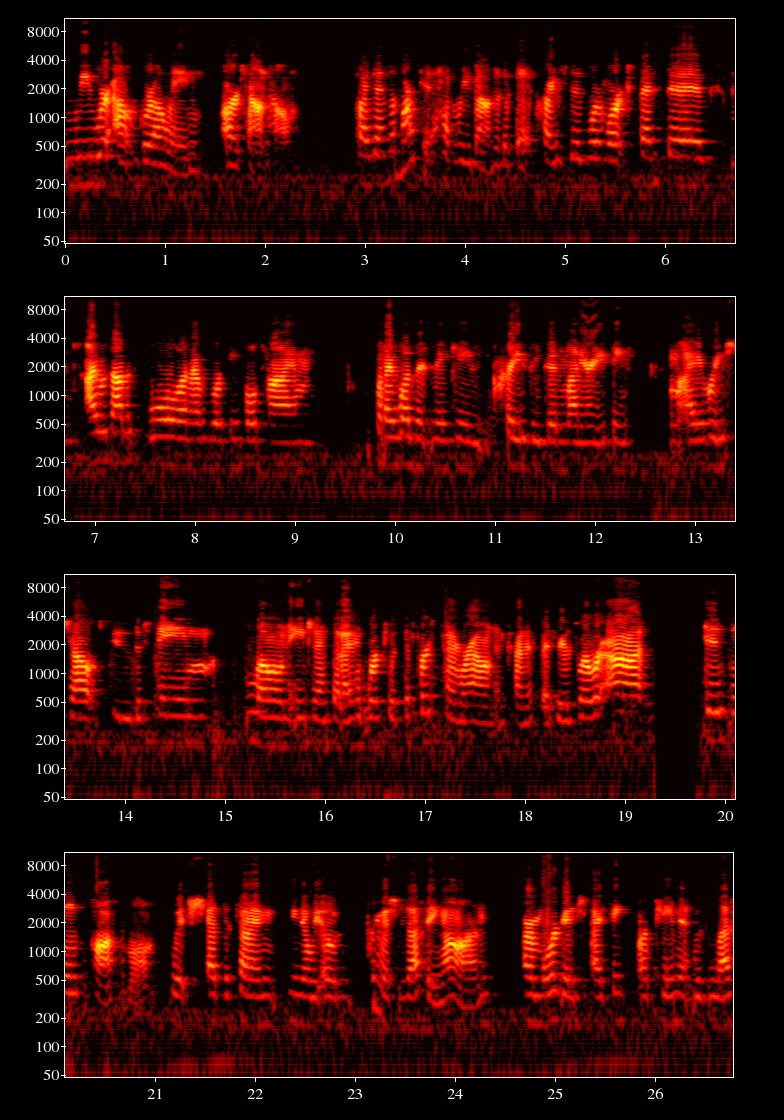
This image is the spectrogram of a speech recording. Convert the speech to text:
We were outgrowing our townhome. By then, the market had rebounded a bit. Prices were more expensive. I was out of school and I was working full time but I wasn't making crazy good money or anything. Um, I reached out to the same loan agent that I had worked with the first time around and kind of said, here's where we're at. Is this possible? Which at the time, you know, we owed pretty much nothing on. Our mortgage, I think our payment was less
